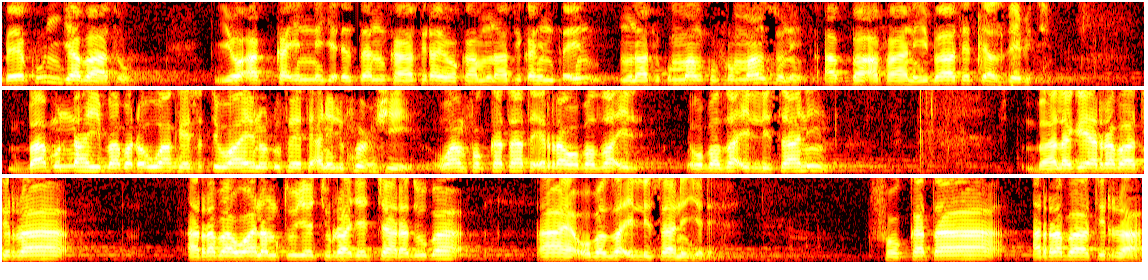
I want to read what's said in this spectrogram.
beekuun jabaatu yoo akka inni jedhe san kaafira yookaan munaafiqa hin ta'in munaafiqummaan kufrummaan sun abbaa afaanii baatetti as deebiti nahyi baaba dhowwaa keessatti waa'ee nu dhufeete anil fuxshi waan fokkataa ta'e irraa wabazaa'il lisaanii baalagee arrabaatirraa arrabaa waan hamtuu jechuurraa jechaadha duuba obazaa illisaanii jedhe fokkataa arrabaatirraa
